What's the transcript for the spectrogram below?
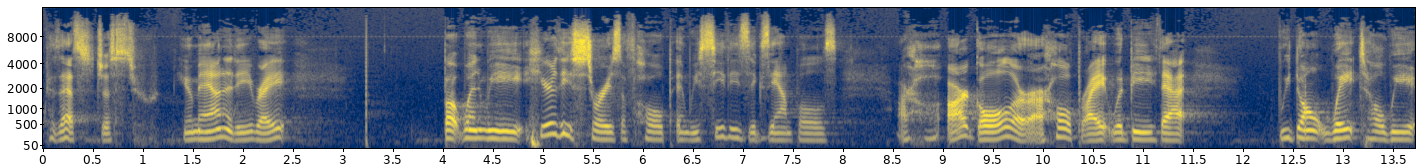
because that's just humanity, right? But when we hear these stories of hope and we see these examples, our, our goal or our hope, right, would be that we don't wait till we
